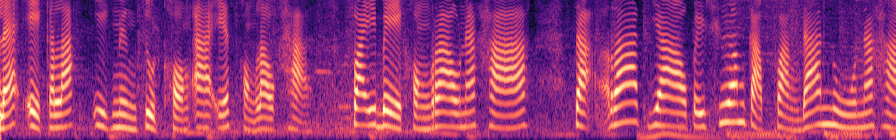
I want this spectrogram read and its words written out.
และเอกลักษณ์อีกหนึ่งจุดของ RS ของเราค่ะ ไฟเบรกของเรานะคะ จะราดยาวไปเชื่อมกับฝั่งด้านนู้นนะคะ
